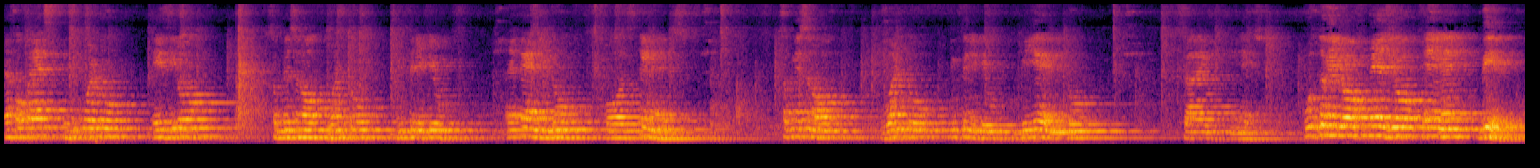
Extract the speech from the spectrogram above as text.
f of x is equal to a0 summation of 1 to infinity n into cos nx summation of 1 to infinity bn into sin nx. Put the value of a0, a and b.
